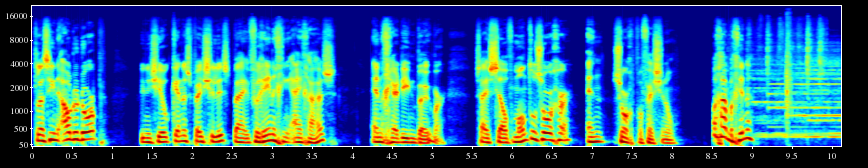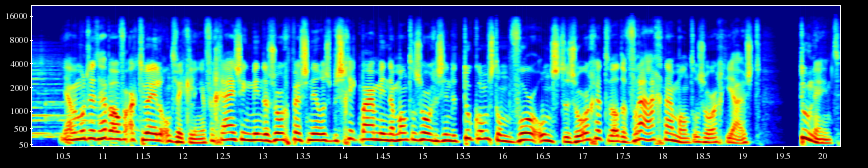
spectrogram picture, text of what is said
Klasien Ouderdorp, financieel kennisspecialist bij Vereniging Eigen Huis. En Gerdien Beumer. Zij is zelf mantelzorger en zorgprofessional. We gaan beginnen. Ja, we moeten het hebben over actuele ontwikkelingen. Vergrijzing, minder zorgpersoneel is beschikbaar, minder mantelzorgers in de toekomst om voor ons te zorgen, terwijl de vraag naar mantelzorg juist toeneemt.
